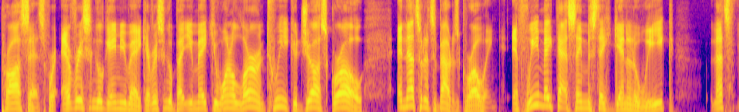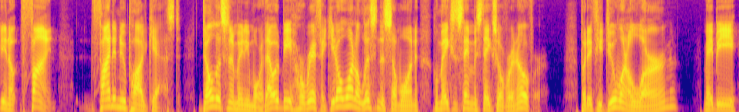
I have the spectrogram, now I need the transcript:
process where every single game you make, every single bet you make, you want to learn, tweak, adjust, grow. And that's what it's about is growing. If we make that same mistake again in a week, that's, you know, fine. Find a new podcast don't listen to him anymore. That would be horrific. You don't want to listen to someone who makes the same mistakes over and over. But if you do want to learn, maybe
